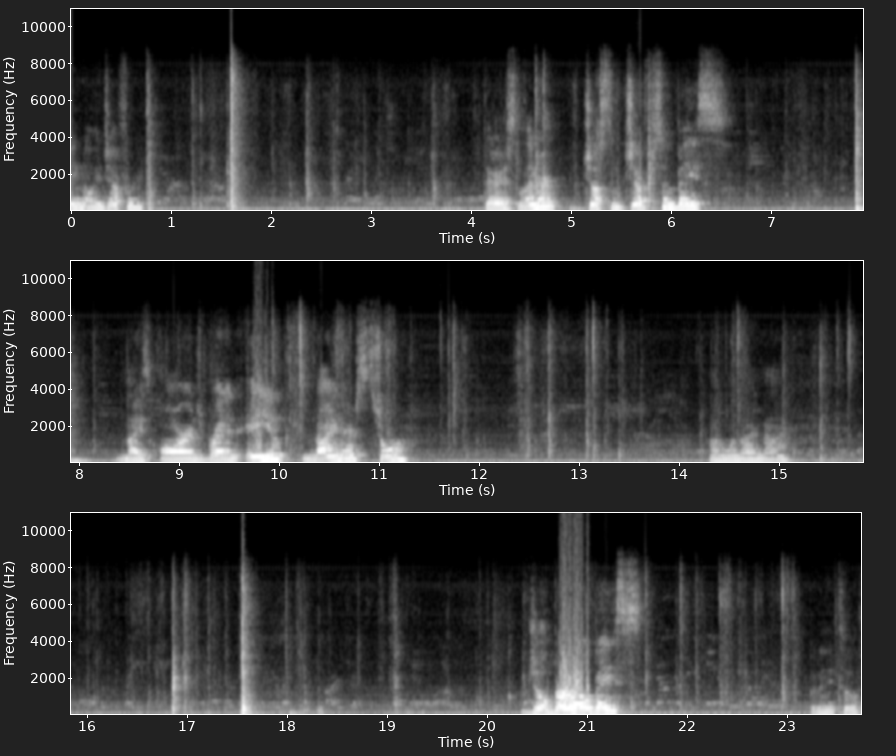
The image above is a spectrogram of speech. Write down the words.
anyway? Jeffrey? Darius Leonard. Justin Jefferson base. Nice orange Brandon Aiyuk, Niners, Sean. On 199. Joe Burrow base. Benito.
